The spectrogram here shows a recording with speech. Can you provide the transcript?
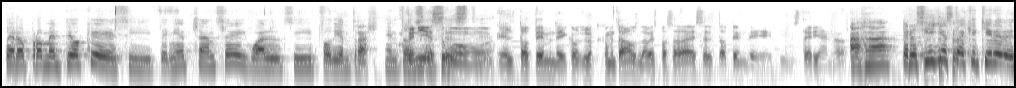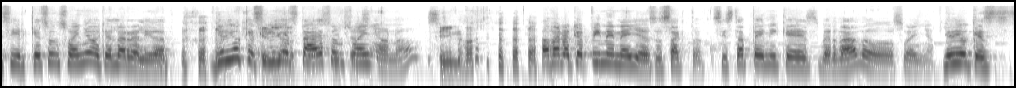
pero prometió que si tenía chance, igual sí podía entrar. Entonces, Penny es como este, el tótem de lo que comentábamos la vez pasada, es el tótem de Filmsteria, ¿no? Ajá, pero si ella está, ¿qué quiere decir? ¿Que es un sueño o que es la realidad? Yo digo que si ella está, es un sueño, ¿no? Sí, ¿no? Ah, bueno, ¿qué opinen ellos? Exacto. Si está Penny, ¿qué es verdad o sueño? Yo digo que es-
